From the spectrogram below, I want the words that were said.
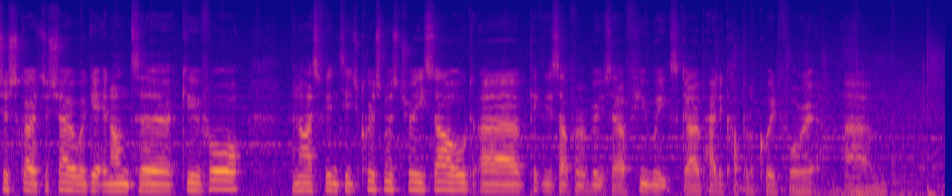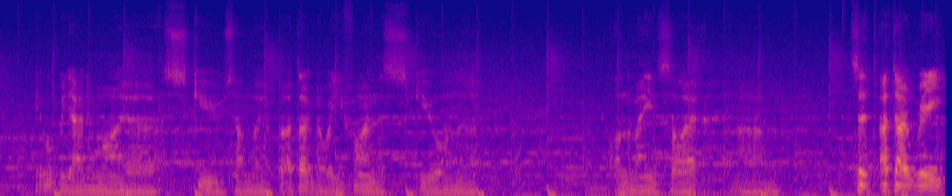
just goes to show we're getting on to Q4. A nice vintage Christmas tree sold. Uh, picked this up for a boot sale a few weeks ago. Paid a couple of quid for it. Um, it will be down in my uh, SKU somewhere, but I don't know where you find the SKU on the on the main site. Um, so I don't really.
